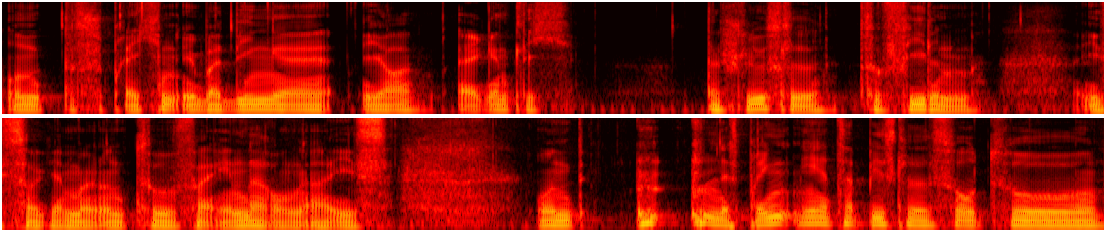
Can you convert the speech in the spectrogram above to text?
und das Sprechen über Dinge ja eigentlich der Schlüssel zu vielem ist, sage ich mal, und zu Veränderung auch ist. Und das bringt mich jetzt ein bisschen so zu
